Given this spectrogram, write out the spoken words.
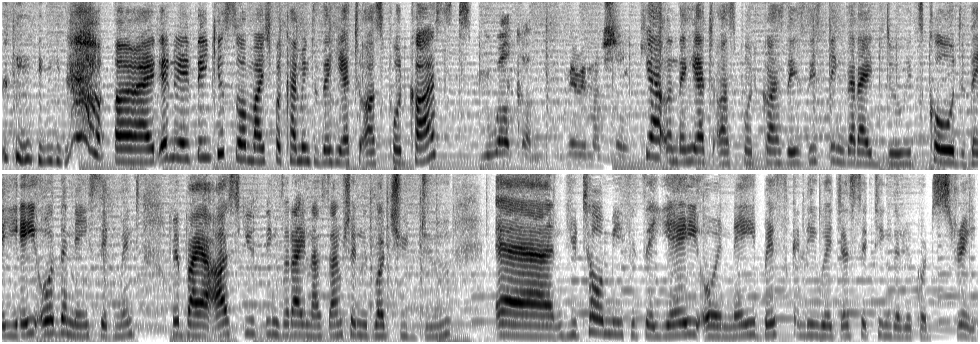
all right anyway thank you so much for coming to the here to us podcast you're welcome very much so. Here on the Here to Us podcast, there's this thing that I do. It's called the yay or the nay segment, whereby I ask you things that are in assumption with what you do. And you tell me if it's a yay or a nay. Basically, we're just setting the record straight.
